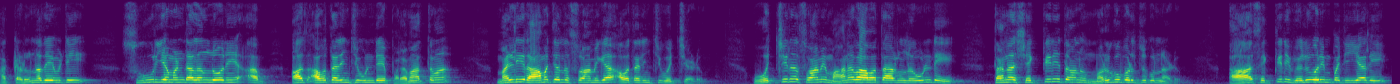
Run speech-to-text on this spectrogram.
అక్కడున్నదేమిటి? సూర్యమండలంలోనే అవతరించి ఉండే పరమాత్మ మళ్ళీ రామచంద్ర స్వామిగా అవతరించి వచ్చాడు. వచ్చిన స్వామి మానవావతారంలో ఉండి తన శక్తిని తాను మరుగుపరుచుకున్నాడు. ఆ శక్తిని వెలువరింపజేయాలి.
